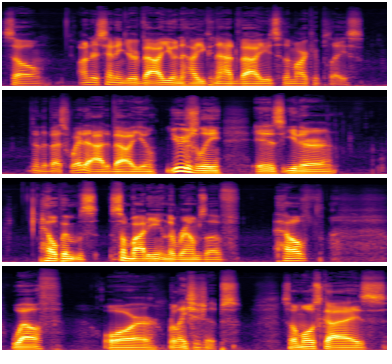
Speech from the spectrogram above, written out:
So, understanding your value and how you can add value to the marketplace. And the best way to add value usually is either helping somebody in the realms of health, wealth, or relationships. So most guys,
